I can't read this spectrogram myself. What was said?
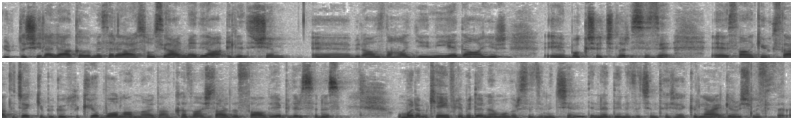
Yurt dışı ile alakalı meseleler, sosyal medya, iletişim, biraz daha yeniye dair e, bakış açıları sizi e, sanki yükseltecek gibi gözüküyor. Bu alanlardan kazançlar da sağlayabilirsiniz. Umarım keyifli bir dönem olur sizin için. Dinlediğiniz için teşekkürler. Görüşmek üzere.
